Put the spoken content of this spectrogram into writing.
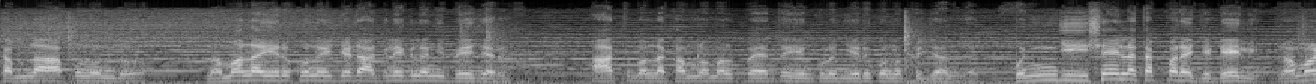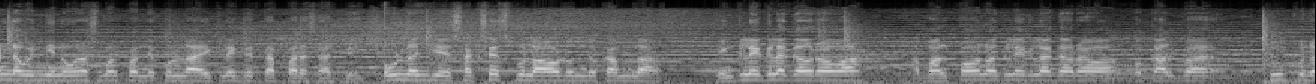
ಕಮಲ ಆಪುನೊಂದು ನಮಲ ಇರುಕೊನು ಇಜ್ಜಡ ಅಗ್ಲೆಗ್ಲಂಜಿ ಬೇಜಾರು. ಆತ ಮಲ್ಲ ಕಮಲ ಮಲ್ಪ ಎದ್ದು ಎಂಕುಲೊಂಜಿ ಹೊತ್ತು ತುಜಂದು ಒಂಜಿ ಇಶೆಲ್ಲ ತಪ್ಪರಜ್ಜಿ ಡೈಲಿ. ನಮ್ಮಂಡ ಒಂಜಿ ನೋನಸ್ ಮಲ್ಪಂದೆ ಕುಲ್ಲ ಐಕ್ಲೆಗ್ ತಪ್ಪರ ಸಾಧ್ಯ ಅವಳಂಜಿ ಸಕ್ಸಸ್ಫುಲ್ ಆವಡೊಂದು ಕಮಲ. ಎಂಕ್ಲೆಗ್ಲ ಗೌರವ. ಆ ಮಲ್ಪವನ ಅಗ್ಲೆಗ್ಲ ಗೌರವ ಬೊಕ್ಕ ಅಲ್ಪ ತೂಪುನ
